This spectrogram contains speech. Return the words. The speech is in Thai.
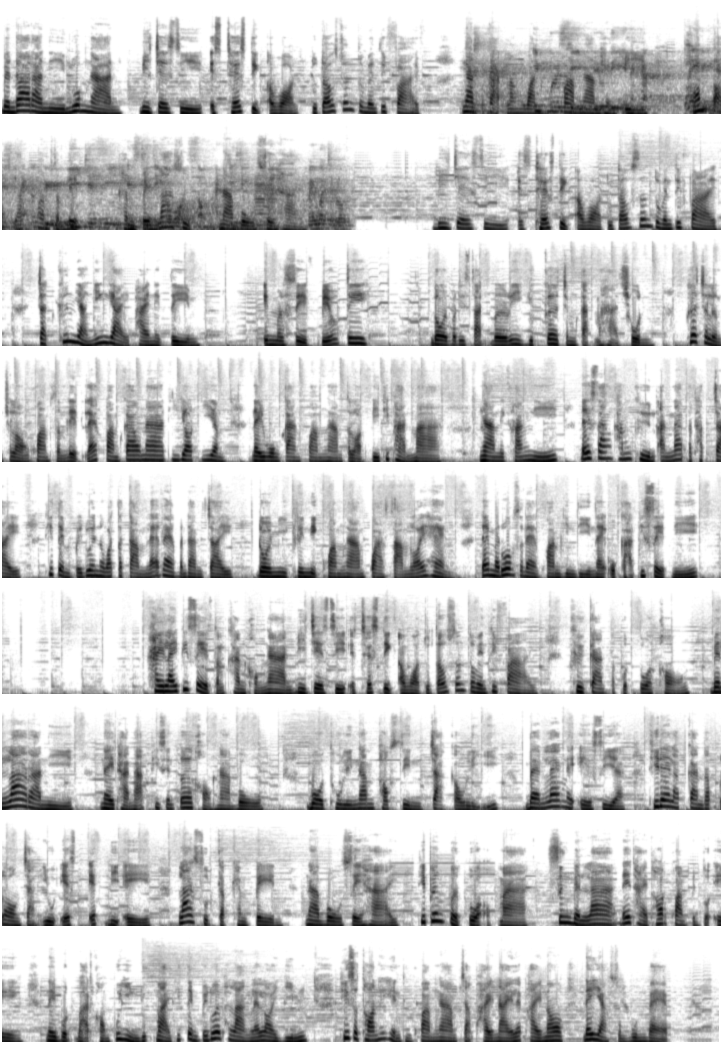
เบนดารานีร่วมงาน BJC Aesthetic Award 2025 งานประกาศรางวัลความงามแห่งปี พร้อมตอกย้ำความสำเร็จแคมเปญล่าสุดนาโบเซฮายไม่ว่าจะลง BJC Aesthetic Award 2025 จัดขึ้นอย่างยิ่งใหญ่ภายในธีม Immersive Beauty โดยบริษัทเบอร์รี่ยุเกอร์จำกัดมหาชน พื่อเฉลิมฉลองความสำเร็จและความก้าวหน้าที่ยอดเยี่ยม ในวงการความงามตลอดปีที่ผ่านมา งานในครั้งนี้ได้สร้างค่ำคืนอันน่าประทับใจ ที่เต็มไปด้วยนวัตกรรมและแรงบันดาลใจ โดยมีคลินิกความงามกว่า 300 แห่ง ได้มาร่วมแสดงความยินดีในโอกาสพิเศษนี้ไฮไลท์พิเศษสำคัญของงาน BJC Aesthetic Award 2025 คือการปรากฏตัวของเบลล่ารานี ในฐานะพรีเซนเตอร์ของนาโบโบทูลินัมท็อกซินจากเกาหลี แบรนด์แรกในเอเชียที่ได้รับการรับรองจาก US FDA ล่าสุดกับแคมเปญนาโบเซไฮที่เพิ่งเปิดตัวออกมา ซึ่งเบลล่าได้ถ่ายทอดความเป็นตัวเอง ในบทบาทของผู้หญิงยุคใหม่ที่เต็มไปด้วยพลังและรอยยิ้ม ที่สะท้อนให้เห็นถึงความงามจากภายในและภายนอกได้อย่างสมบูรณ์แบบ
